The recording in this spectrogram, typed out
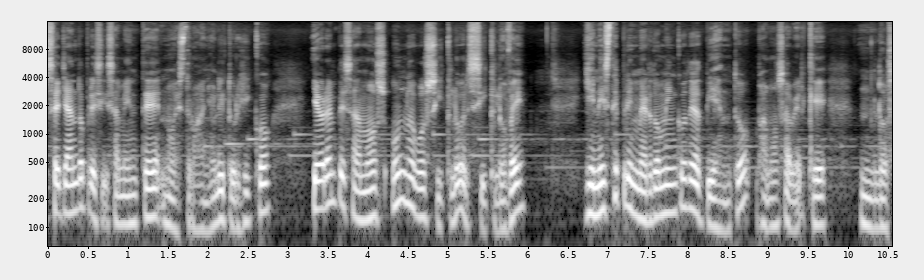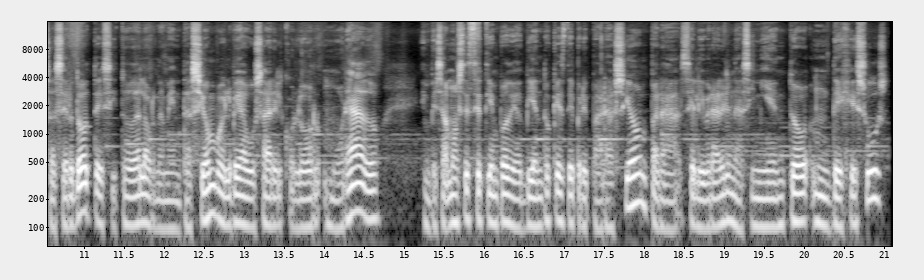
sellando precisamente nuestro año litúrgico y ahora empezamos un nuevo ciclo, el ciclo B. Y en este primer domingo de Adviento vamos a ver que los sacerdotes y toda la ornamentación vuelve a usar el color morado. Empezamos este tiempo de Adviento que es de preparación para celebrar el nacimiento de Jesús.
